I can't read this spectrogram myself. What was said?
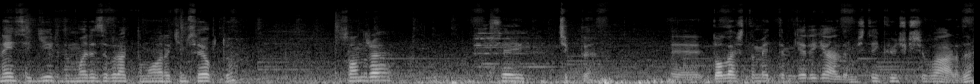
Neyse girdim valizi bıraktım o ara kimse yoktu. Sonra şey çıktı. Ee, dolaştım ettim geri geldim işte 2-3 kişi vardı.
